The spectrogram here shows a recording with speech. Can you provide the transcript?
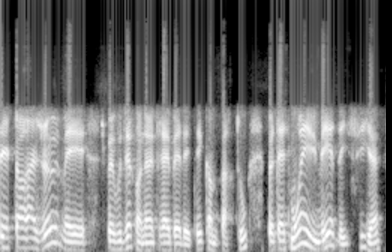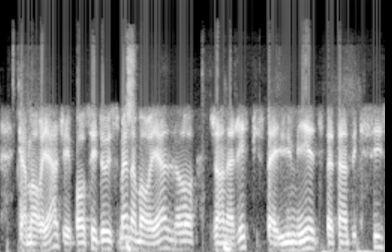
c'est orageux, mais je peux vous dire qu'on a un très bel été, comme partout. Peut-être moins humide ici hein, qu'à Montréal. J'ai passé deux semaines à Montréal, là, j'en arrive, puis c'était humide. C'était tandis qu'ici,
